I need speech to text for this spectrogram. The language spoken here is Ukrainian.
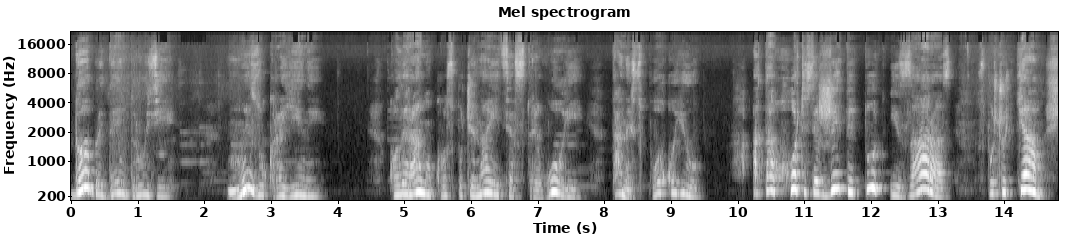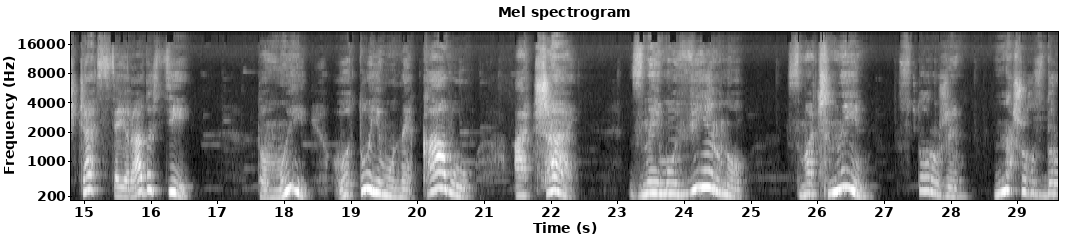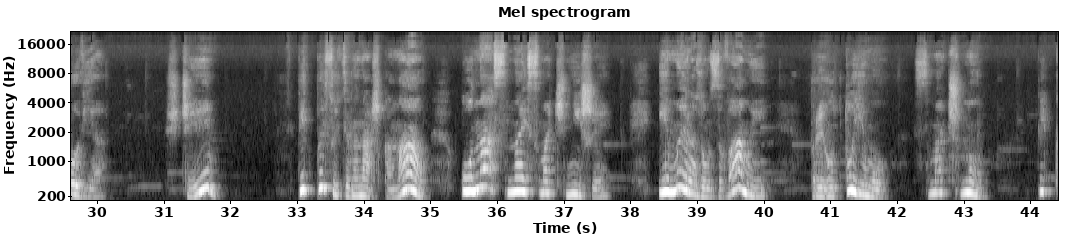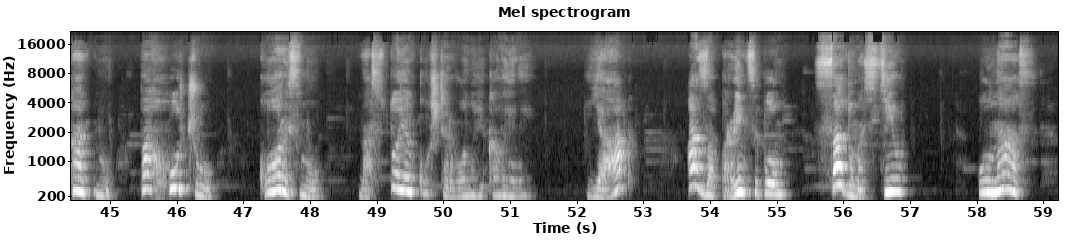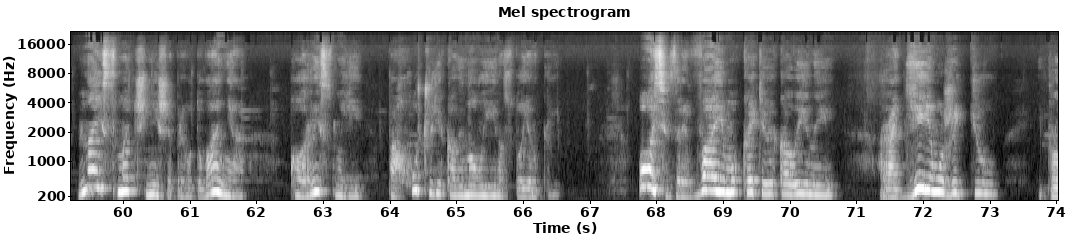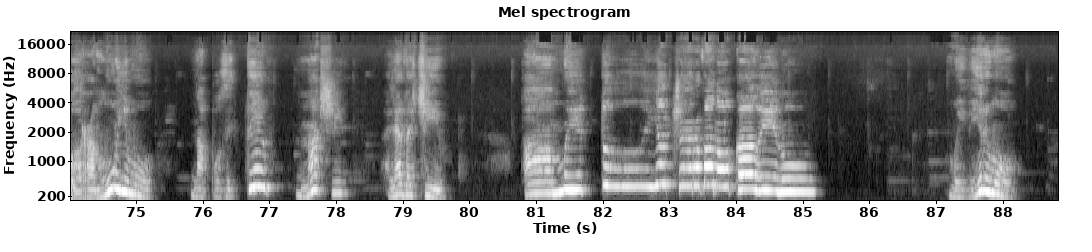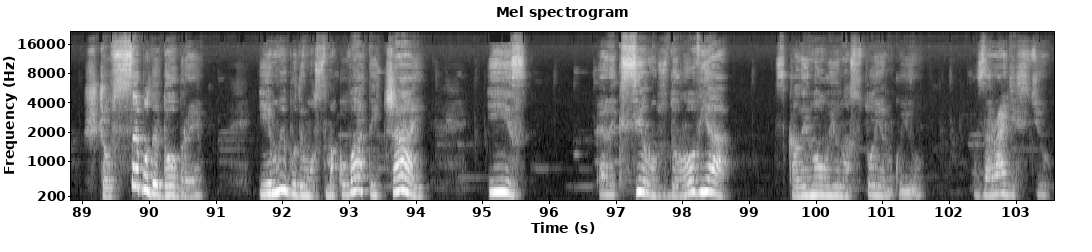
Добрий день, друзі! Ми з України. Коли ранок розпочинається з тривоги та неспокою, а так хочеться жити тут і зараз з почуттям щастя і радості, то ми готуємо не каву, а чай з неймовірно смачним сторожем нашого здоров'я. З чим? Підписуйся на наш канал. У нас найсмачніше. І ми разом з вами приготуємо смачну, пікантну, пахучу, корисну настоянку з червоної калини. Як? А за принципом саду на стіл. У нас найсмачніше приготування корисної пахучої калинової настоянки. Ось зриваємо кетєві калини, радіємо життю і програмуємо на позитив наших глядачів. А ми тую червону калину. Ми віримо, що все буде добре, і ми будемо смакувати чай із елексіром здоров'я з калиновою настоянкою, з радістю.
